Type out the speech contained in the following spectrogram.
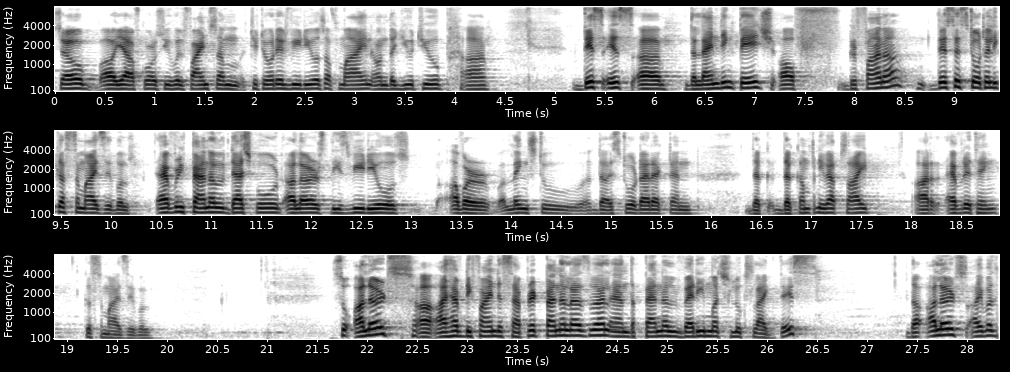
So uh, yeah, of course, you will find some tutorial videos of mine on the YouTube. Uh, this is uh, the landing page of Grafana. This is totally customizable. Every panel, dashboard, alerts, these videos, our links to the store direct and the, the company website are everything customizable. So alerts, uh, I have defined a separate panel as well, and the panel very much looks like this. The alerts I was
